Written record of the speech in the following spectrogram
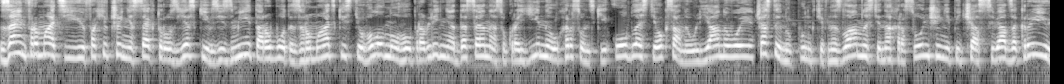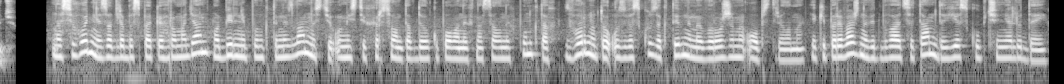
За інформацією фахівчині сектору зв'язків зі ЗМІ та роботи з громадськістю головного управління ДСНС України у Херсонській області Оксани Ульянової, частину пунктів незламності на Херсонщині під час свят закриють. На сьогодні, задля безпеки громадян, мобільні пункти незламності у місті Херсон та в деокупованих населених пунктах згорнуто у зв'язку з активними ворожими обстрілами, які переважно відбуваються там, де є скупчення людей.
